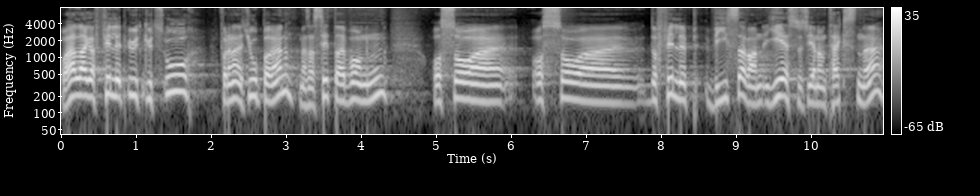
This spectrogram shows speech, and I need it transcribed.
Og Her legger Philip ut Guds ord for denne etioperen mens han sitter i vognen. Og så, eh, og så eh, Da Philip viser han Jesus gjennom tekstene,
